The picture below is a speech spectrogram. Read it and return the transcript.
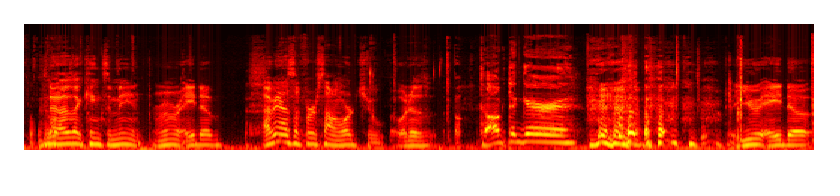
no, that was at Kings of Mean. Remember A Dub? I think that's the first time I worked with you. What is Talk to Gary. you A Dub?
